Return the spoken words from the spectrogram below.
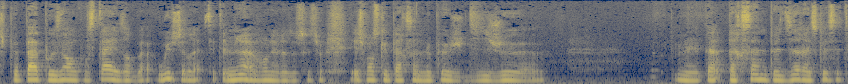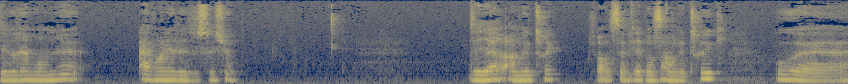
je peux pas poser un constat et dire bah oui, c'est vrai, c'était mieux avant les réseaux sociaux. Et je pense que personne le peut. Je dis je, euh, mais per- personne peut dire est-ce que c'était vraiment mieux avant les réseaux sociaux? D'ailleurs, un autre truc, ça me fait penser à un autre truc où. euh,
